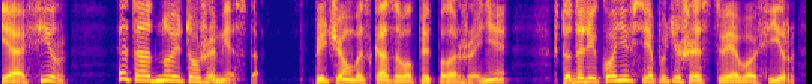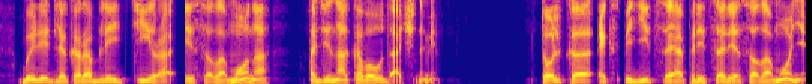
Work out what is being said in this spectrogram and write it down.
и Афир – это одно и то же место, причем высказывал предположение, что далеко не все путешествия в Афир были для кораблей Тира и Соломона одинаково удачными. Только экспедиция при царе Соломоне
